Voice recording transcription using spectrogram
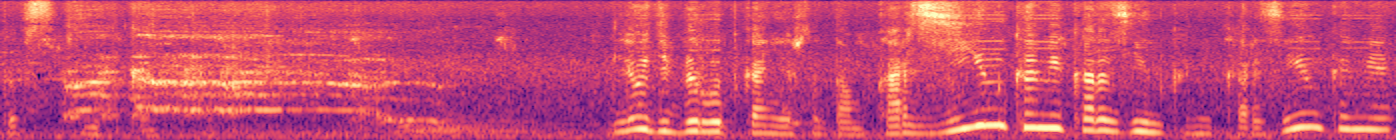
скидка. Люди берут, конечно, там корзинками, корзинками, корзинками.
